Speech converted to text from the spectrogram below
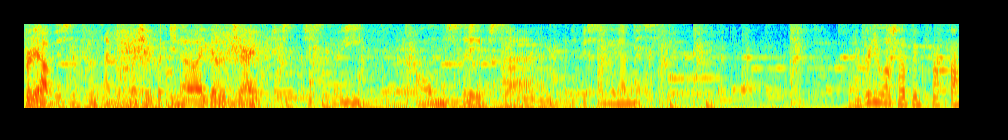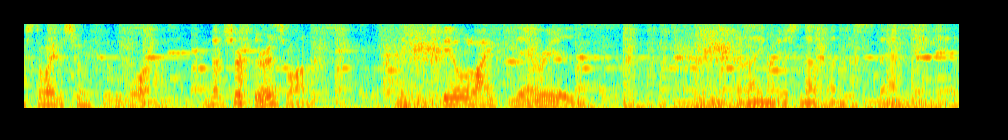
Pretty obvious it's going to take me to my ship, but you know, I gotta check just just to be on the safe side. Could be something I'm missing. But I really was hoping for a faster way to swim through the water. I'm not sure if there is one. I feel like there is. And I'm just not understanding it.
